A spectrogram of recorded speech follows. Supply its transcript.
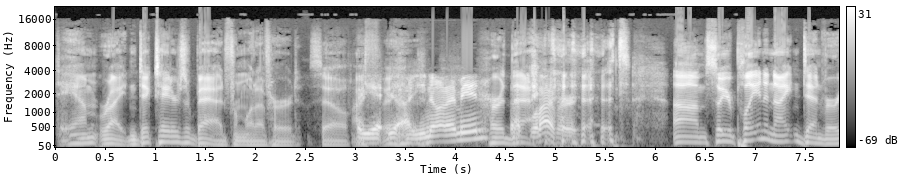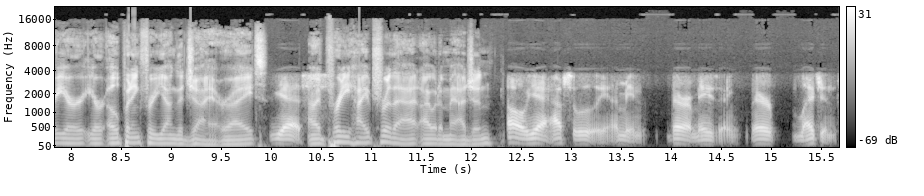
damn right and dictators are bad from what i've heard so I, yeah, yeah, you know what I mean? heard That's that what I've heard. um so you're playing tonight in denver you're you're opening for young the giant right Yes. i'm pretty hyped for that i would imagine Oh yeah, absolutely. I mean, they're amazing. They're legends.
